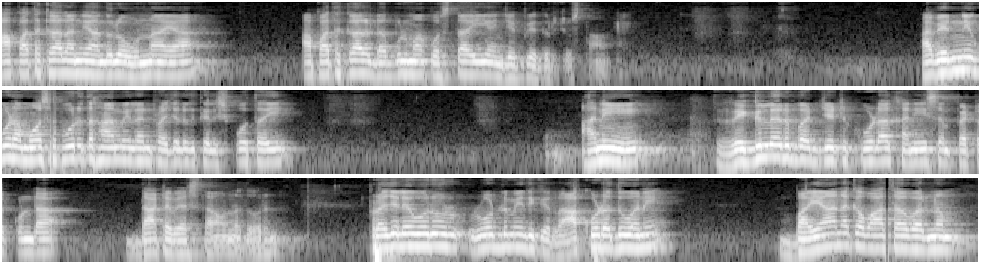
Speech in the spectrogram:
ఆ పథకాలన్నీ అందులో ఉన్నాయా? ఆ పథకాల డబ్బులు మాకు వస్తాయి అని చెప్పి ఎదురు చూస్తూ ఉంటారు. అవన్నీ కూడా మోసపూరిత హామీలని ప్రజలకు తెలిసిపోతాయి. అని రెగ్యులర్ బడ్జెట్ కూడా కనీసం పెట్టకుండా దాటవేస్తూ ఉన్న ధోరణి. ప్రజలెవరూ రోడ్ల మీదకి రాకూడదు అని భయానక వాతావరణం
